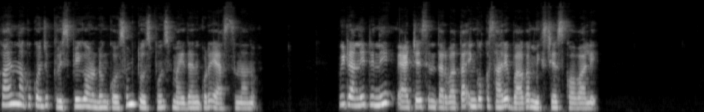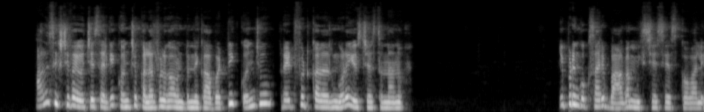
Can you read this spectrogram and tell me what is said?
కానీ నాకు కొంచెం క్రిస్పీగా ఉండడం కోసం టూ స్పూన్స్ మైదాని కూడా వేస్తున్నాను వీటన్నిటిని యాడ్ చేసిన తర్వాత ఇంకొకసారి బాగా మిక్స్ చేసుకోవాలి ఆలు సిక్స్టీ ఫైవ్ వచ్చేసరికి కొంచెం కలర్ఫుల్గా ఉంటుంది కాబట్టి కొంచెం రెడ్ ఫుడ్ కలర్ని కూడా యూస్ చేస్తున్నాను ఇప్పుడు ఇంకొకసారి బాగా మిక్స్ చేసేసుకోవాలి.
